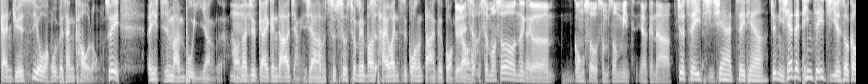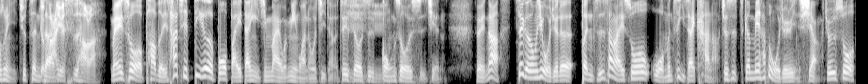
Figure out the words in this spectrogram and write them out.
感觉是有往 Web 三靠拢，所以。哎，其实蛮不一样的。好，那就该跟大家讲一下，顺顺顺便帮台湾之光打个广告。什什么时候那个公售？什么时候 mint？要跟大家就这一集，现在这一天啊，就你现在在听这一集的时候，告诉你就正在八月四号了。没错，public，它其实第二波白单已经卖完命完了，我记得这时候是公售的时间。对，那这个东西我觉得本质上来说，我们自己在看啊，就是跟 Meta p 我觉得有点像，就是说，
